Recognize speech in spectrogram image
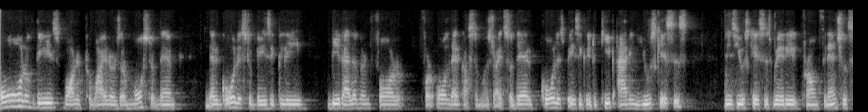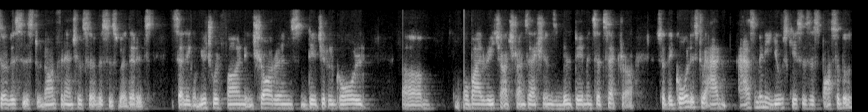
all of these wallet providers, or most of them, their goal is to basically be relevant for for all their customers, right? So their goal is basically to keep adding use cases. These use cases vary from financial services to non-financial services, whether it's selling a mutual fund, insurance, digital gold, um, mobile recharge transactions, bill payments, etc. So the goal is to add as many use cases as possible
